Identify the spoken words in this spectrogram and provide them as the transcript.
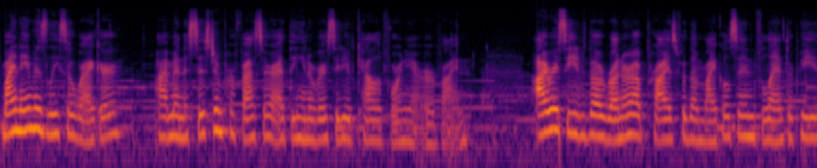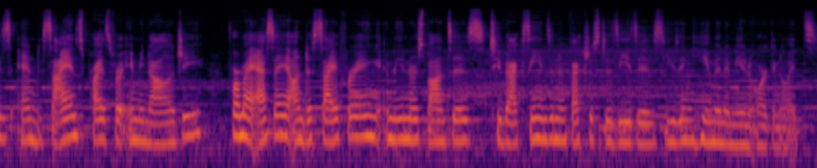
My name is Lisa Wagar. I'm an assistant professor at the University of California, Irvine. I received the runner-up prize for the Michelson Philanthropies and Science Prize for Immunology for my essay on deciphering immune responses to vaccines and infectious diseases using human immune organoids.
